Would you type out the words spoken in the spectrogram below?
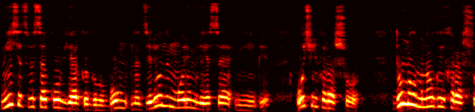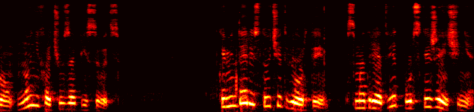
Месяц высоко в ярко-голубом, над зеленым морем леса небе. Очень хорошо. Думал много и хорошо, но не хочу записывать. Комментарий 104. Смотри ответ польской женщине.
